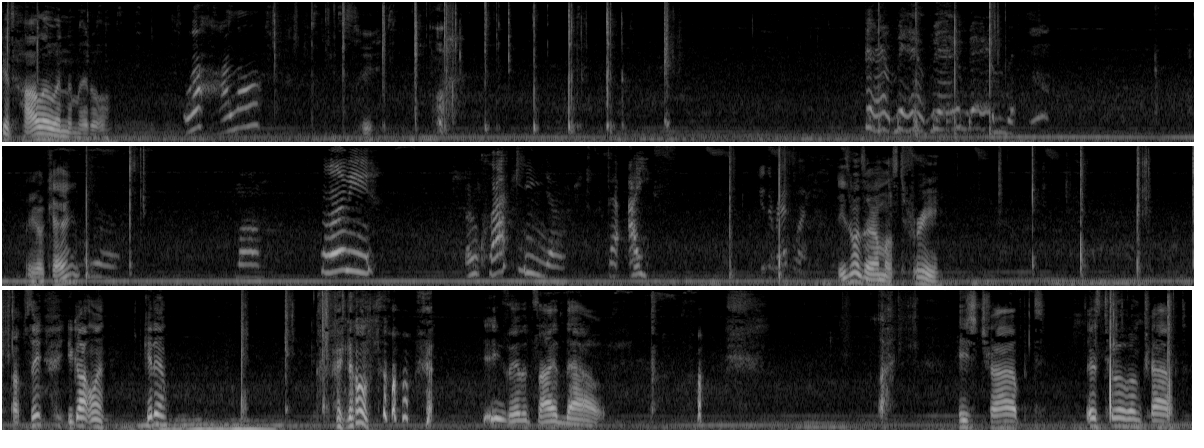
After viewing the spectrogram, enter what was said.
Look, it's hollow in the middle. What hello? see. Bam, bam, bam, bam, bam. Are you okay? Yeah. Mom. Mommy. I'm cracking the, the ice. Do the red one. These ones are almost free. Oh, see? You got one. Get him. no, no. He's inside now. He's trapped. There's two of them trapped.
